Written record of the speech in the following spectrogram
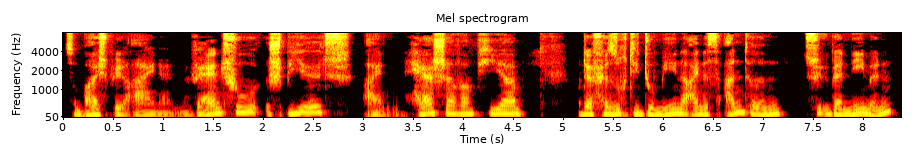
zum Beispiel einen Vantru spielt, einen Herrschervampir, und er versucht die Domäne eines anderen zu übernehmen,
